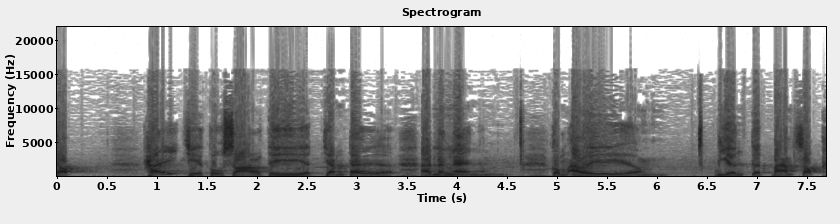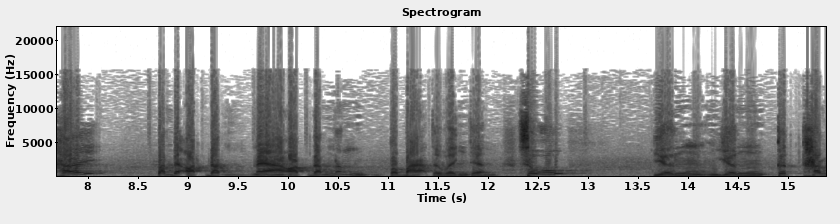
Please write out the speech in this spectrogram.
សុខហើយជាកុសលទៀតចឹងទៅអាហ្នឹងកុំឲ្យ យើងគិតបានសុខហើយប៉ុន្តែអត់ដឹងណែអត់ដឹងហ្នឹងពិបាកទៅវិញទាំងស៊ូយើងយើងគិតខឹង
